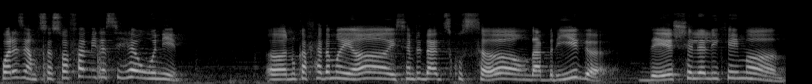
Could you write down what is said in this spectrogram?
Por exemplo, se a sua família se reúne uh, no café da manhã e sempre dá discussão, dá briga, deixa ele ali queimando.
